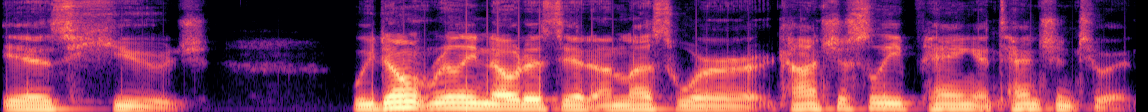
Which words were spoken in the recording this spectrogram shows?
is huge. We don't really notice it unless we're consciously paying attention to it.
